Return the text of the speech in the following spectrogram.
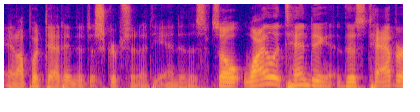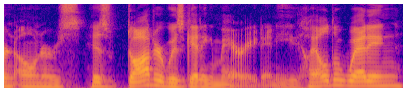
and I'll put that in the description at the end of this. So while attending this tavern owner's, his daughter was getting married, and he held a wedding,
